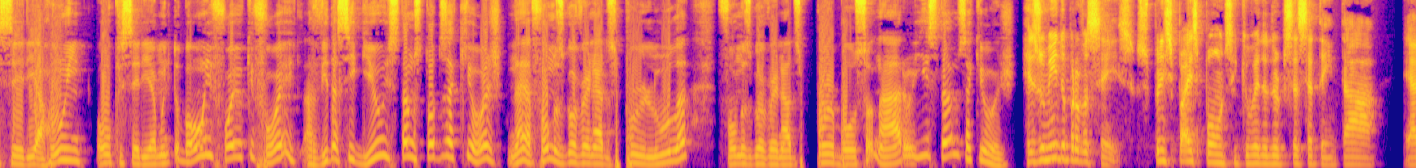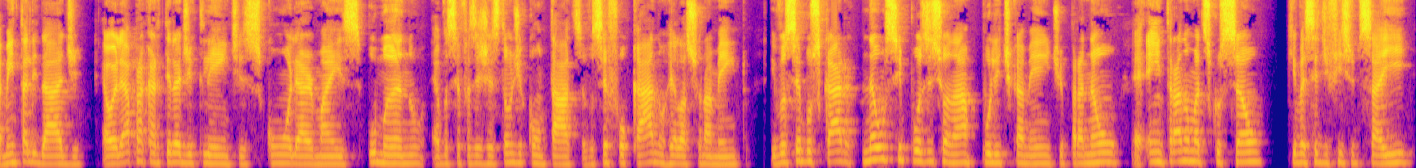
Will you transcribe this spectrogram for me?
seria ruim ou que seria muito bom, e foi o que foi. A vida seguiu, estamos todos aqui hoje. Né? Fomos governados por Lula, fomos governados por Bolsonaro e estamos aqui hoje. Resumindo para vocês, os principais pontos em que o vendedor precisa se atentar é a mentalidade, é olhar para a carteira de clientes com um olhar mais humano, é você fazer gestão de contatos, é você focar no relacionamento e você buscar não se posicionar politicamente para não é, entrar numa discussão que vai ser difícil de sair,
